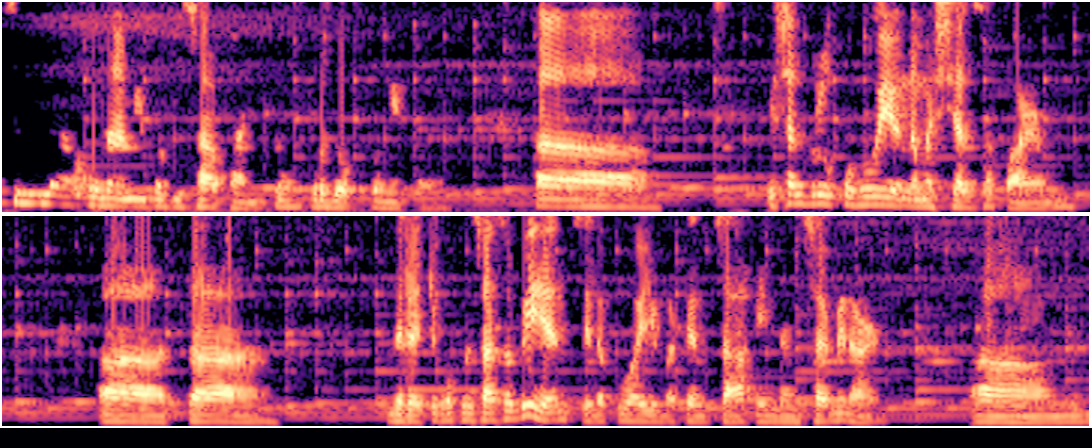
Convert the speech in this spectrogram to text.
simula po namin pag-usapan itong produktong ito, ah, isang grupo ho yun na masyal sa farm at uh, diretso ko po sasabihin, sila po ay umattend sa akin ng seminar. Um,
